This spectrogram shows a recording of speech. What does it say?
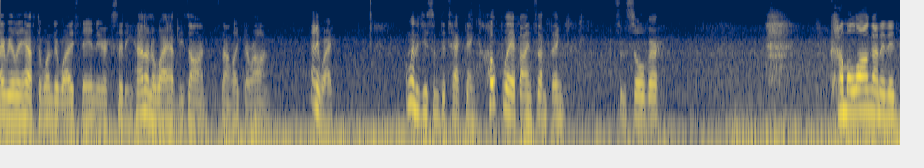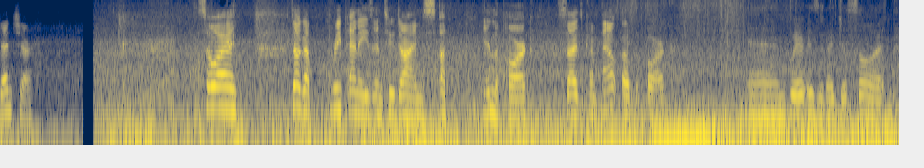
I really have to wonder why I stay in New York City. I don't know why I have these on. It's not like they're on. Anyway, I'm going to do some detecting. Hopefully I find something. Some silver. Come along on an adventure. So I dug up three pennies and two dimes up in the park. Decided to come out of the park. And where is it? I just saw it.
